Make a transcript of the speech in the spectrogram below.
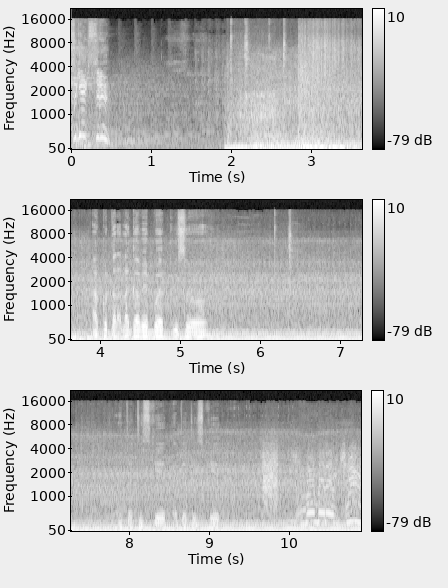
出撃 aku tak nak lagar member aku so Hati-hati sikit, hati-hati sikit Okay.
